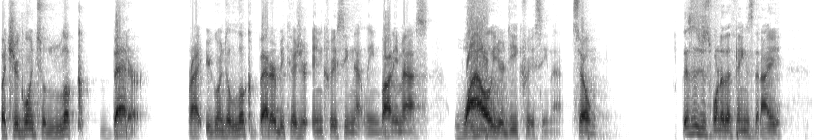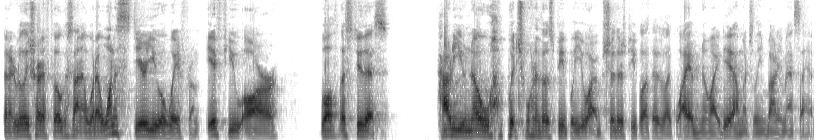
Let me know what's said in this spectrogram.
but you're going to look better, right? You're going to look better because you're increasing that lean body mass while you're decreasing that. So this is just one of the things that I, that I really try to focus on and what I want to steer you away from if you are, well, let's do this how do you know which one of those people you are? I'm sure there's people out there like, well, I have no idea how much lean body mass I have.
